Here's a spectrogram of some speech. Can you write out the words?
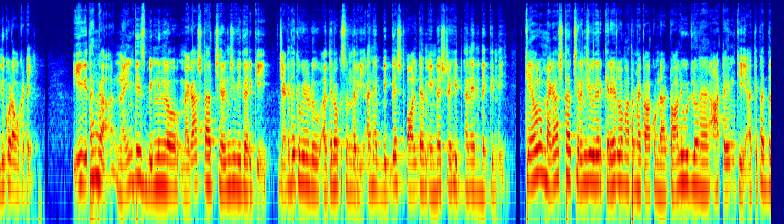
ఇది కూడా ఒకటి. ఈ విధంగా నైంటీస్ బిగినింగ్లో మెగాస్టార్ చిరంజీవి గారికి జగదేక వీరుడు అతిలోక సుందరి అనే biggest all time industry hit అనేది దక్కింది. కేవలం మెగాస్టార్ చిరంజీవి గారి కెరీర్లో మాత్రమే కాకుండా టాలీవుడ్లోనే ఆ టైంకి అతిపెద్ద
